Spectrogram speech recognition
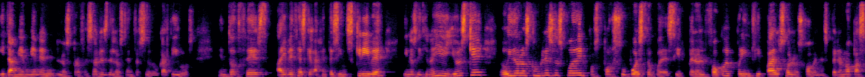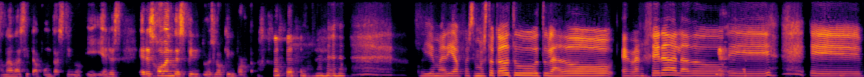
y también vienen los profesores de los centros educativos. Entonces, hay veces que la gente se inscribe y nos dicen, oye, yo es que he oído los congresos, ¿puedo ir? Pues por supuesto puedes ir, pero el foco principal son los jóvenes, pero no pasa nada si te apuntas y, eres, eres joven de espíritu, es lo que importa. Oye, María, pues hemos tocado tu, lado extranjera, lado, eh, eh,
